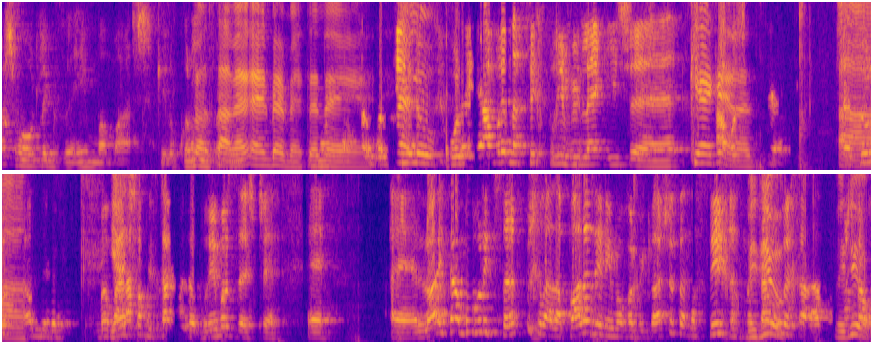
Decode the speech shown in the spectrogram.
משמעות לגזעים ממש, כאילו כל לא סתם אין באמת, אין כן, כאילו הוא לגמרי נסיך פריבילגי ש... כן כן. אה, במהלך המשחק מדברים על זה ש... אה, אה, לא היית אמור להצטרף בכלל לפלאדינים אבל בגלל שאתה נסיך אז נתנו לך. בדיוק,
